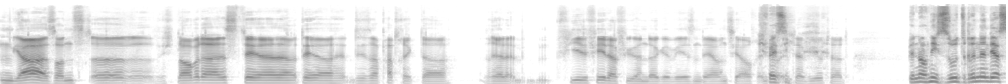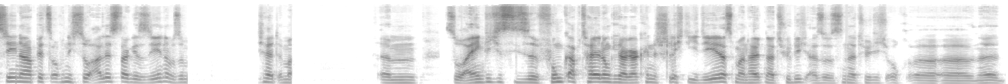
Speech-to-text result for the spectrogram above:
ja, sonst, äh, ich glaube, da ist der, der, dieser Patrick da viel federführender gewesen, der uns ja auch ich interviewt hat. Bin noch nicht so drin in der Szene, habe jetzt auch nicht so alles da gesehen, aber so ich halt immer ähm, so, eigentlich ist diese Funkabteilung ja gar keine schlechte Idee, dass man halt natürlich, also es ist natürlich auch, äh, äh, ne,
